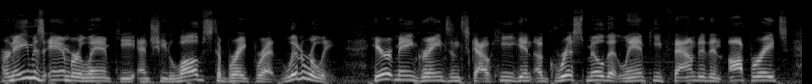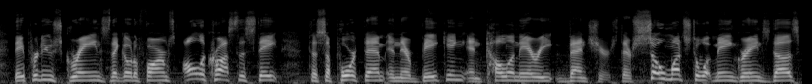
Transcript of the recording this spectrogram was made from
Her name is Amber Lamke, and she loves to break bread, literally. Here at Maine Grains in Skowhegan, a grist mill that Lamke founded and operates, they produce grains that go to farms all across the state to support them in their baking and culinary ventures. There's so much to what Maine Grains does.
